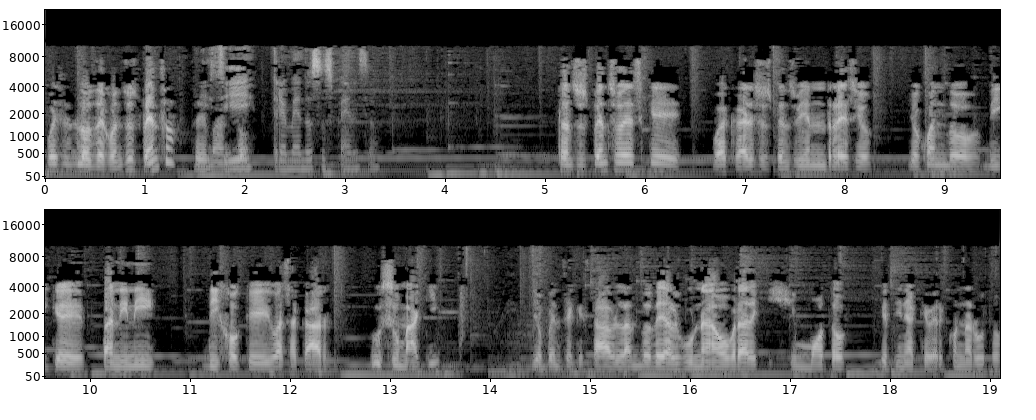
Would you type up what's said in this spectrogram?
Pues los dejó en suspenso. sí, tremendo suspenso. Tan suspenso es que voy a caer el suspenso bien recio. Yo cuando vi que Panini dijo que iba a sacar Uzumaki, yo pensé que estaba hablando de alguna obra de Kishimoto que tenía que ver con Naruto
